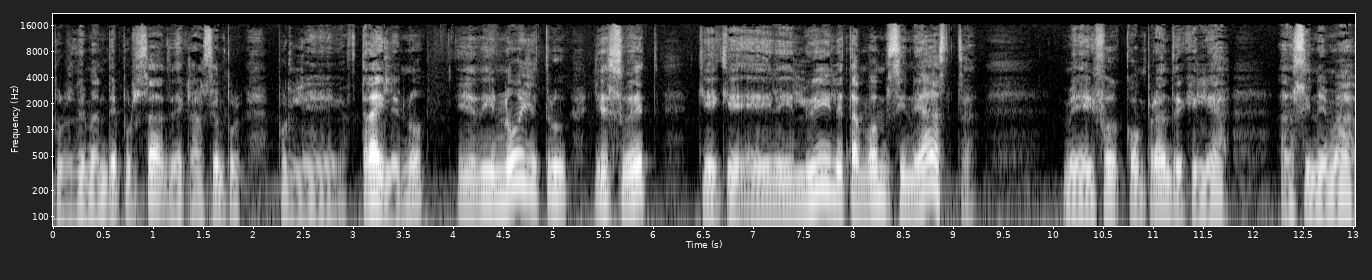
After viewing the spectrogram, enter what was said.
pour demander pour ça, des déclarations pour, pour les trailers, non? Et j'ai dit, non, je trouve, je souhaite que, que lui, il est un bon cinéaste. Mais il faut comprendre qu'il y a un cinéma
